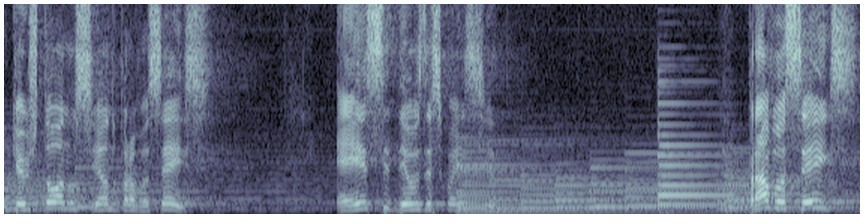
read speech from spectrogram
o que eu estou anunciando para vocês é esse Deus desconhecido. Para vocês,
